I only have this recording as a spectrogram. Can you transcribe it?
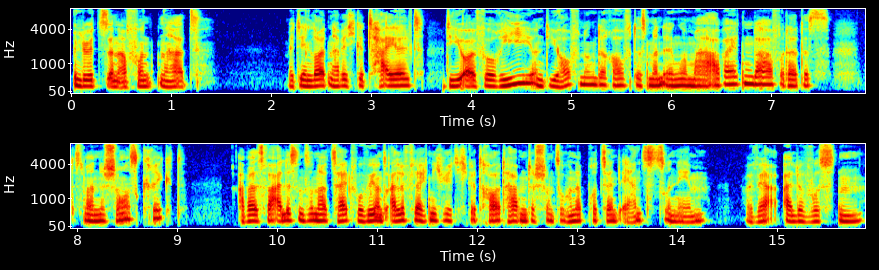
Blödsinn erfunden hat. Mit den Leuten habe ich geteilt die Euphorie und die Hoffnung darauf, dass man irgendwann mal arbeiten darf oder dass, dass man eine Chance kriegt. Aber es war alles in so einer Zeit, wo wir uns alle vielleicht nicht richtig getraut haben, das schon zu 100 Prozent ernst zu nehmen weil wir alle wussten,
